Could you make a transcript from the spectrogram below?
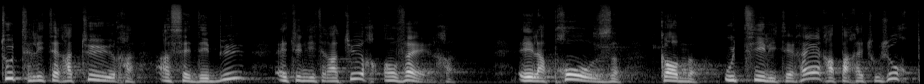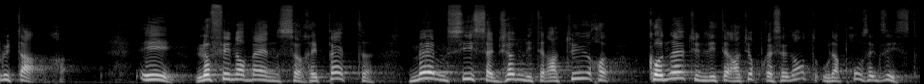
toute littérature à ses débuts est une littérature en vers. Et la prose comme outil littéraire apparaît toujours plus tard. Et le phénomène se répète même si cette jeune littérature connaît une littérature précédente où la prose existe.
